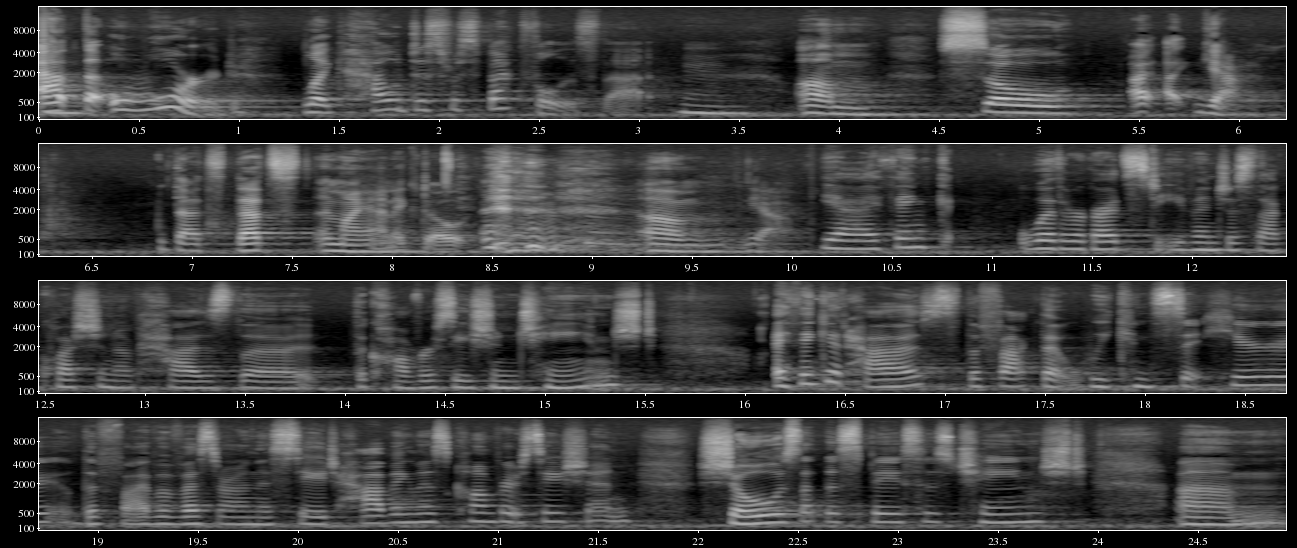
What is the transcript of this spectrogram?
at the award. Like, how disrespectful is that? Mm. Um, so, I, I, yeah, that's that's my anecdote. um, yeah. Yeah, I think with regards to even just that question of has the the conversation changed, I think it has. The fact that we can sit here, the five of us are on this stage having this conversation, shows that the space has changed. Um,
